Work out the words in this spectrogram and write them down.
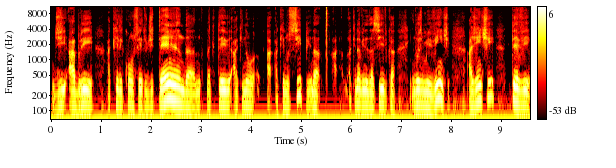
de abrir aquele conceito de tenda né, que teve aqui no, aqui no CIP, na, aqui na Avenida Cívica em 2020, a gente teve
